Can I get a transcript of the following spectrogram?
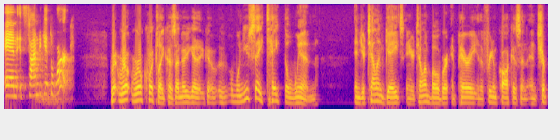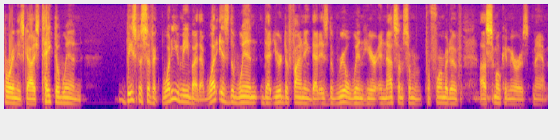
and it's time to get to work. Real, real quickly, because I know you got it. When you say take the win, and you're telling Gaetz and you're telling Boebert and Perry and the Freedom Caucus and, and Chip Roy and these guys, take the win. Be specific. What do you mean by that? What is the win that you're defining that is the real win here and not some some performative uh, smoke and mirrors, ma'am?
